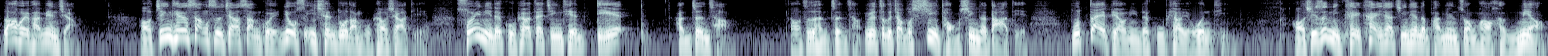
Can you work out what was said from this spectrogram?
拉回盘面讲，哦，今天上市加上柜又是一千多档股票下跌，所以你的股票在今天跌很正常，哦，这是很正常，因为这个叫做系统性的大跌，不代表你的股票有问题。哦，其实你可以看一下今天的盘面状况，很妙。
